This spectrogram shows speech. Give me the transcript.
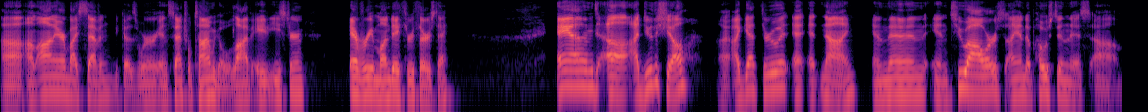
Uh, I'm on air by seven because we're in Central Time. We go live eight Eastern every Monday through Thursday. And uh, I do the show. I, I get through it at, at nine, and then in two hours, I end up hosting this. Um,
